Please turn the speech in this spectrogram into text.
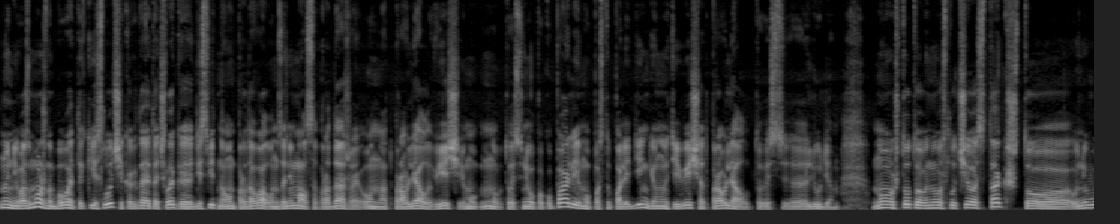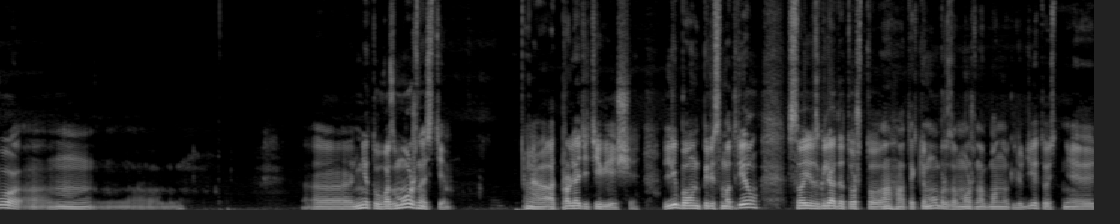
ну невозможно, бывают такие случаи, когда этот человек действительно он продавал, он занимался продажей, он отправлял вещи, ему, ну, то есть у него покупали, ему поступали деньги, он эти вещи отправлял, то есть людям. Но что-то у него случилось так, что у него нету возможности Э, отправлять эти вещи. Либо он пересмотрел свои взгляды, то, что ага, таким образом можно обмануть людей, то есть э, э,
